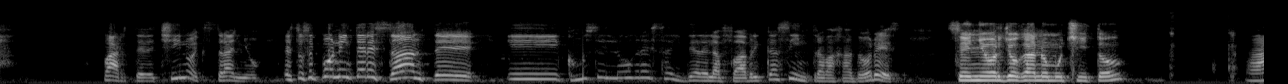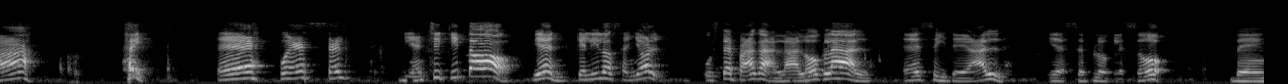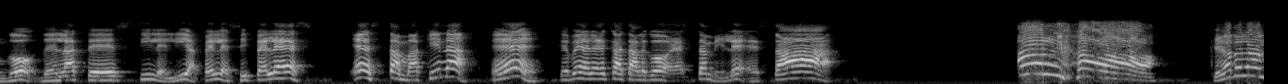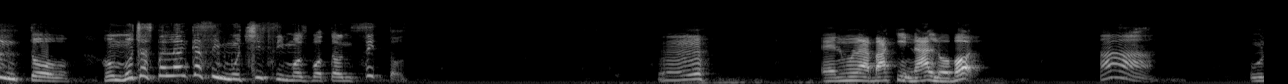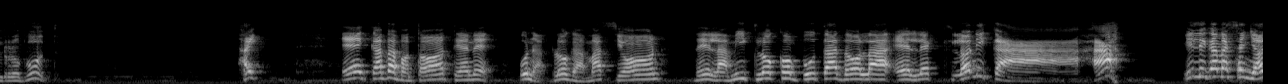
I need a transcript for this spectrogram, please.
parte de chino extraño. Esto se pone interesante. ¿Y cómo se logra esa idea de la fábrica sin trabajadores? Señor Yo gano muchito. Ah. ¡Hey! Eh, pues el bien chiquito. Bien, qué lilo, señor. Usted paga la loglal. Es ideal. Y ese progreso. Vengo de la textilería Peles y Peles. Esta máquina, ¿eh? Que ve en el catálogo, esta mile está. ¡Anja! ¡Qué adelanto! Muchas palancas y muchísimos botoncitos. Mm. En una máquina robot. Ah, un robot. ¡Ay! En cada botón tiene una programación de la microcomputadora electrónica. ¡Ja! Y dígame, señor,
